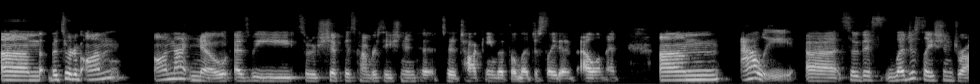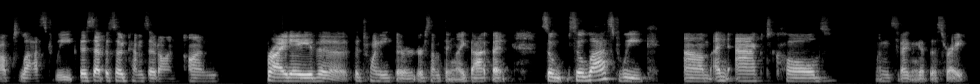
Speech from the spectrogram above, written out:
Um, but sort of on on that note, as we sort of shift this conversation into to talking about the legislative element, um, Ali, uh, so this legislation dropped last week. This episode comes out on on Friday, the the twenty third, or something like that. But so so last week, um, an act called let me see if I can get this right.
